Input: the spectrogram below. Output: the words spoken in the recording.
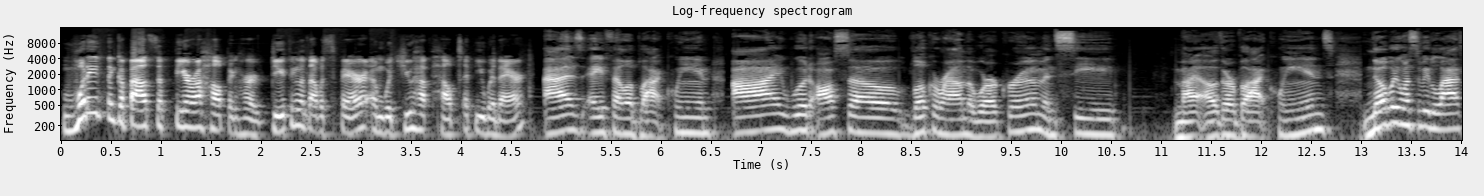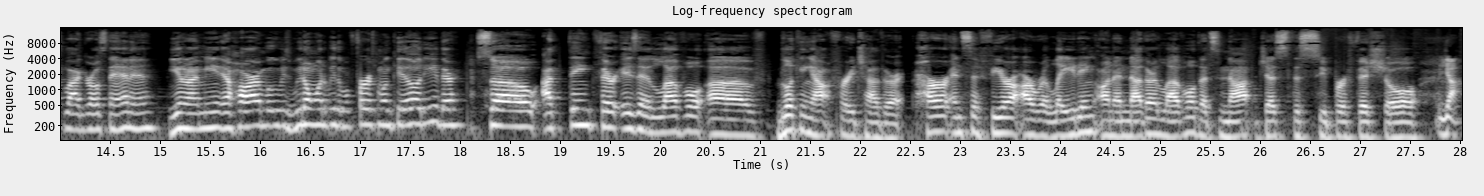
What do you think about Sapphira helping her? Do you think that that was fair and would you have helped if you were there? As a fellow black queen, I would also look around the workroom and see my other black queens. Nobody wants to be the last black girl standing. You know what I mean? In horror movies, we don't want to be the first one killed either. So I think there is a level of looking out for each other. Her and Sapphira are relating on another level that's not just the superficial yeah.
